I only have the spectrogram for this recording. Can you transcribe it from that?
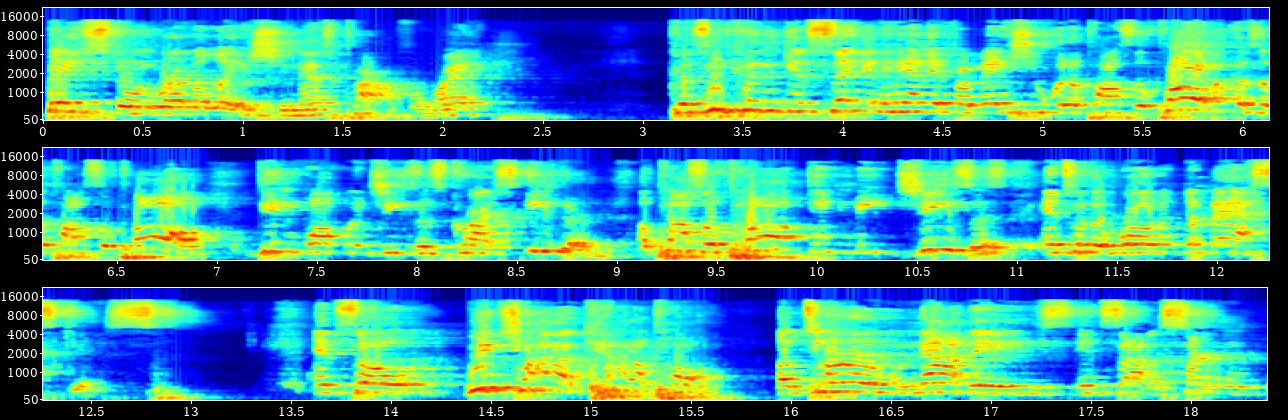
based on revelation. That's powerful, right? Because he couldn't get secondhand information with Apostle Paul because Apostle Paul didn't walk with Jesus Christ either. Apostle Paul didn't meet Jesus until the road of Damascus. And so we try to catapult a term nowadays inside a certain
